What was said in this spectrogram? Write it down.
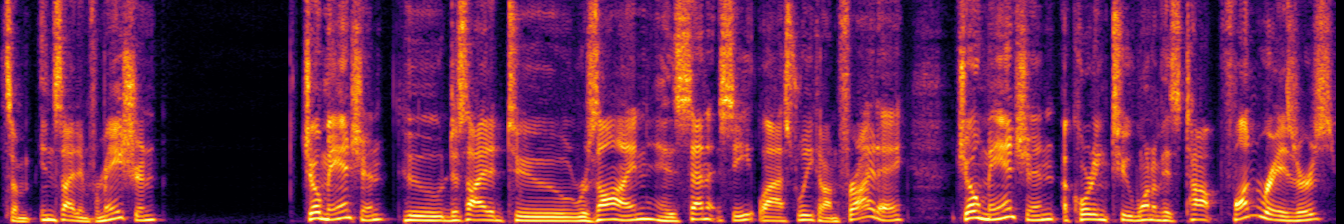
some inside information. Joe Manchin, who decided to resign his Senate seat last week on Friday, Joe Manchin, according to one of his top fundraisers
